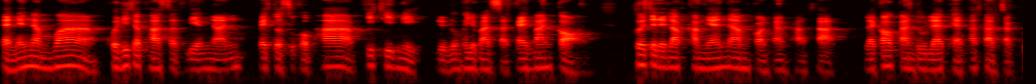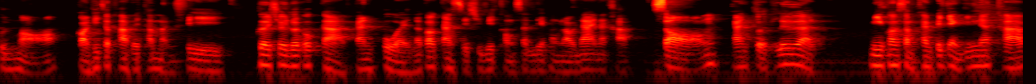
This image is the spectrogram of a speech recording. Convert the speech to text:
แต่แนะนำว่าควรที่จะพาสัตว์เลี้ยงนั้น ไปตรวจสุขภาพที่คลินิก หรือโรงพยาบาลสัตว์ใกล้บ้านก่อน เพื่อจะได้รับคำแนะนำก่อนการผ่าตัด และก็การดูแลแผลผ่าตัดจากคุณหมอ ก่อนที่จะพาไปทำหมันฟรี พื่อช่วยลดโอกาสการป่วย แล้วก็การเสียชีวิตของสัตว์เลี้ยงของเราได้นะครับ 2. การตรวจเลือด มีความสำคัญเป็นอย่างยิ่งนะครับ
